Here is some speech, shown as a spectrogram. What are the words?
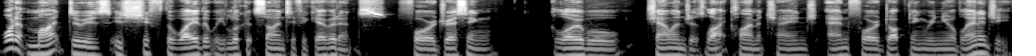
What it might do is is shift the way that we look at scientific evidence for addressing global challenges like climate change and for adopting renewable energy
